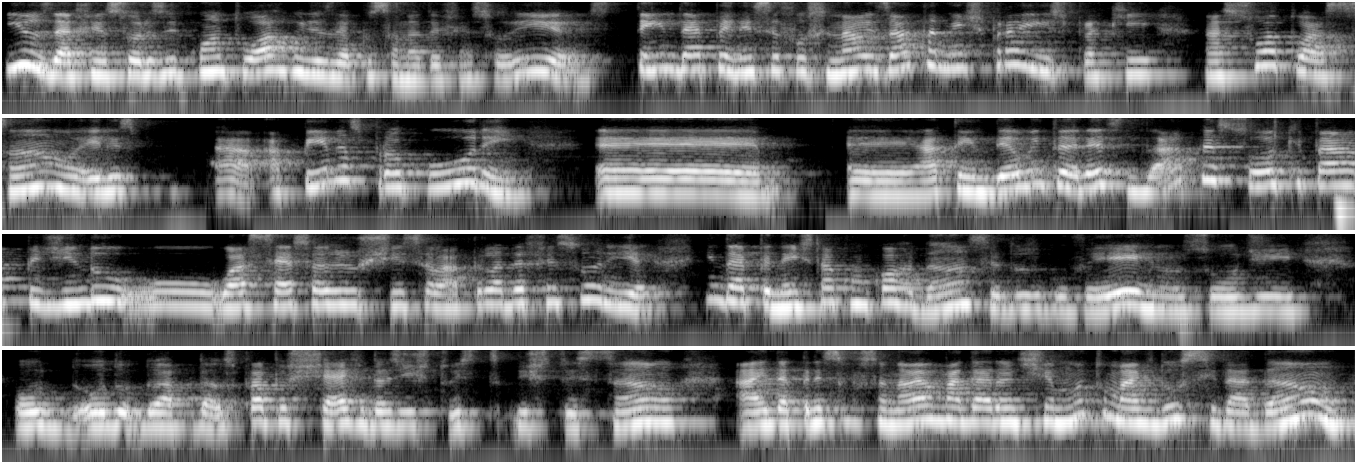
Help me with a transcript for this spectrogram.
E os defensores, enquanto órgão de execução da defensoria, têm independência funcional exatamente para isso, para que na sua atuação eles a, apenas procurem é, é, atender o interesse da pessoa que está pedindo o, o, acesso à justiça lá pela defensoria, independente da concordância dos governos ou, de, ou, ou do, do, dos próprios chefes da instituição, a independência funcional é uma garantia muito mais do cidadão,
